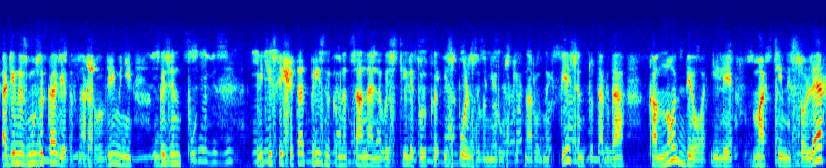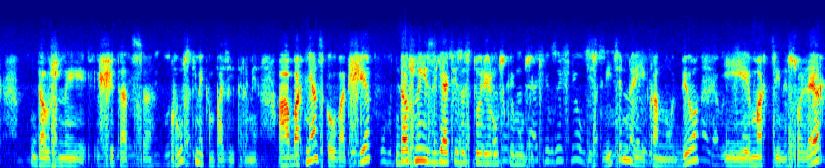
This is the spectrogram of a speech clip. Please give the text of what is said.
один из музыковедов нашего времени Газенпут. Ведь если считать признаком национального стиля только использование русских народных песен, то тогда Каноббио или Мартин Солер должны считаться русскими композиторами, а Бортнянского вообще должны изъять из истории русской музыки. Действительно, и Каноббио, и Мартин Солер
